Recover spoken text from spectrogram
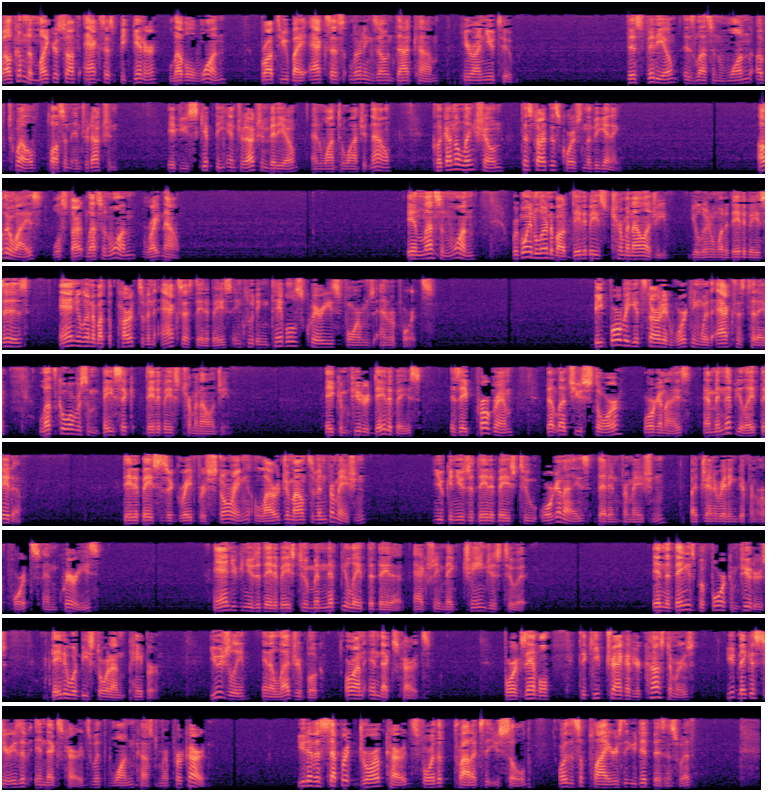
Welcome to Microsoft Access Beginner Level 1, brought to you by AccessLearningZone.com here on YouTube. This video is lesson 1 of 12 plus an introduction. If you skip the introduction video and want to watch it now, click on the link shown to start this course from the beginning. Otherwise, we'll start lesson 1 right now. In lesson 1, we're going to learn about database terminology. You'll learn what a database is and you'll learn about the parts of an Access database, including tables, queries, forms, and reports. Before we get started working with Access today, let's go over some basic database terminology. A computer database is a program that lets you store, organize, and manipulate data. Databases are great for storing large amounts of information. You can use a database to organize that information by generating different reports and queries. And you can use a database to manipulate the data, actually make changes to it. In the days before computers, data would be stored on paper, usually in a ledger book or on index cards. For example, to keep track of your customers, you'd make a series of index cards with one customer per card. You'd have a separate drawer of cards for the products that you sold or the suppliers that you did business with.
